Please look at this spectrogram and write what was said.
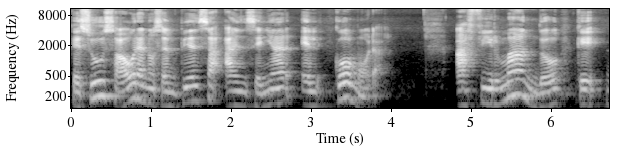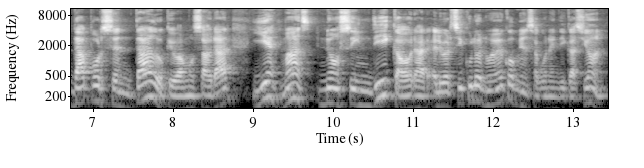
Jesús ahora nos empieza a enseñar el cómo orar, afirmando que da por sentado que vamos a orar y es más, nos indica orar. El versículo 9 comienza con una indicación.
